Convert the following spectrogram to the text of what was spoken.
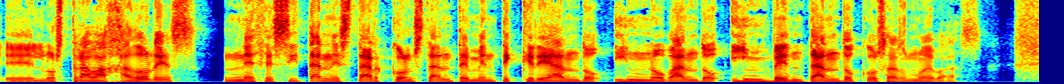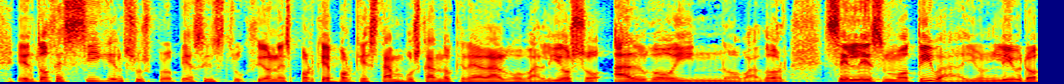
eh, los trabajadores necesitan estar constantemente creando, innovando, inventando cosas nuevas. Entonces siguen sus propias instrucciones. ¿Por qué? Porque están buscando crear algo valioso, algo innovador. Se les motiva. Hay un libro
